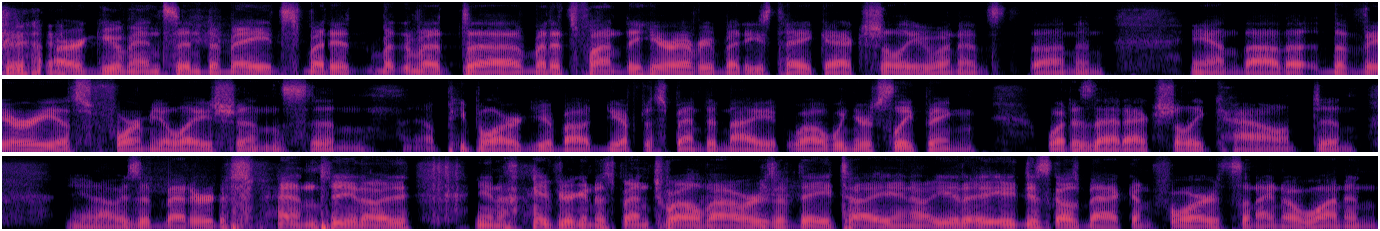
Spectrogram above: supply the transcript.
arguments and debates. But it but but uh, but it's fun to hear everybody's take actually when it's done and and uh, the the various formulations and you know, people argue about do you have to spend a night? Well, when you're sleeping, what does that actually count? And you know, is it better to spend you know you know if you're going to spend 12 hours of daytime, you know, it, it just goes back and forth. And I know one in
